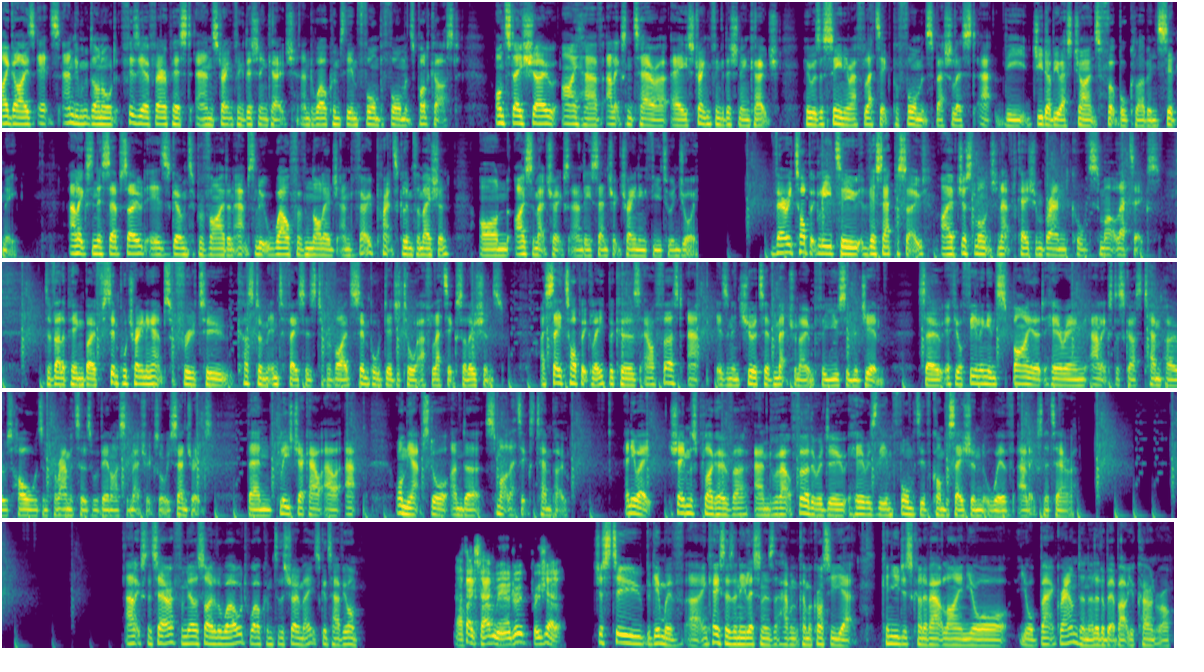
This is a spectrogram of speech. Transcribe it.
Hi, guys, it's Andy McDonald, physiotherapist and strength and conditioning coach, and welcome to the Informed Performance podcast. On today's show, I have Alex Natera, a strength and conditioning coach who is a senior athletic performance specialist at the GWS Giants Football Club in Sydney. Alex, in this episode, is going to provide an absolute wealth of knowledge and very practical information on isometrics and eccentric training for you to enjoy. Very topically to this episode, I have just launched an application brand called Smartletics, developing both simple training apps through to custom interfaces to provide simple digital athletic solutions. I say topically because our first app is an intuitive metronome for use in the gym. So if you're feeling inspired hearing Alex discuss tempos, holds, and parameters within isometrics or eccentrics, then please check out our app on the App Store under Smartletics Tempo. Anyway, shameless plug over, and without further ado, here is the informative conversation with Alex Natera. Alex Natera from the other side of the world, welcome to the show, mate. It's good to have you on. Uh, thanks for having me, Andrew. Appreciate it. Just to begin with, uh, in case there's any listeners that haven't come across you yet, can you just kind of outline your your background and a little bit about your current role?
